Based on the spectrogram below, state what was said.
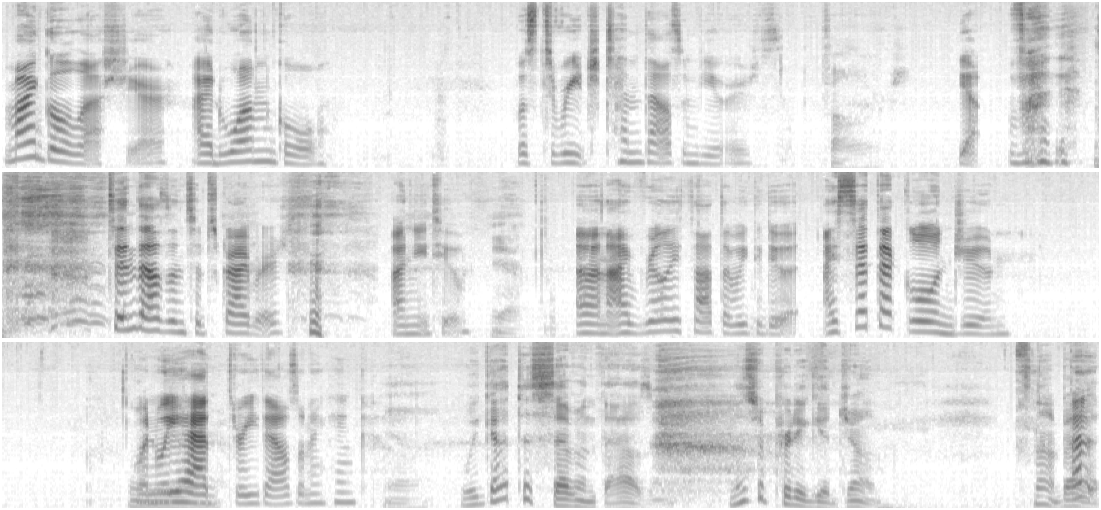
My goal last year, I had one goal, was to reach 10,000 viewers. Followers. Yeah, but 10,000 subscribers on YouTube. Yeah. And I really thought that we could do it. I set that goal in June when, we, were- had 3,000, I think. Yeah. We got to seven thousand. That's a pretty good jump. It's not But bad.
